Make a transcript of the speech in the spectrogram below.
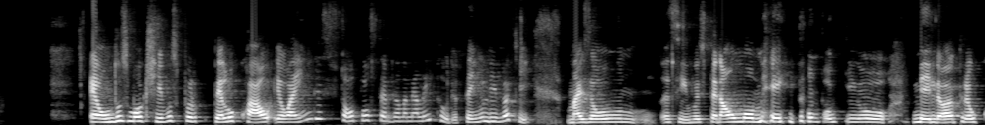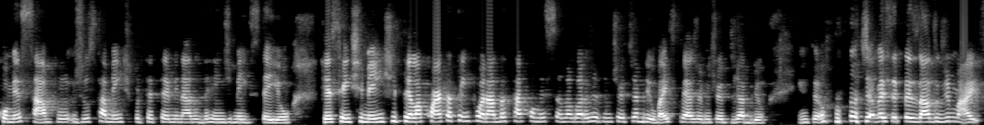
É um dos motivos por, pelo qual eu ainda estou postergando a minha leitura. Eu tenho o livro aqui, mas eu, assim, vou esperar um momento um pouquinho melhor para eu começar, por, justamente por ter terminado The Handmaid's Tale recentemente. Pela quarta temporada está começando agora dia 28 de abril. Vai estrear dia 28 de abril. Então já vai ser pesado demais.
